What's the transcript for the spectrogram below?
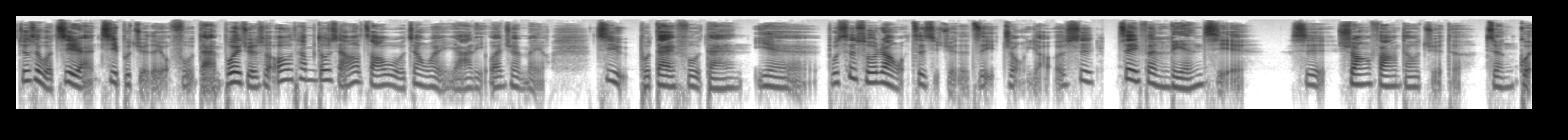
就是我既然既不觉得有负担，不会觉得说哦，他们都想要找我，这样我很压力，完全没有，既不带负担，也不是说让我自己觉得自己重要，而是这份连结。是双方都觉得珍贵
